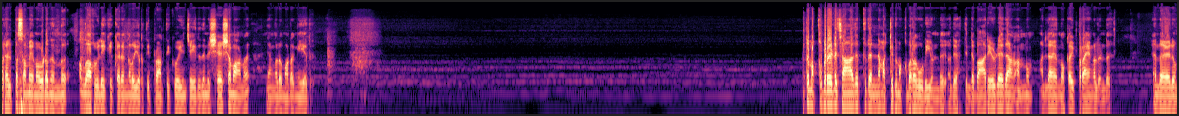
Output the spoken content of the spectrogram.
ഒരല്പസമയം അവിടെ നിന്ന് അള്ളാഹുവിലേക്ക് കരങ്ങൾ ഉയർത്തി പ്രാർത്ഥിക്കുകയും ചെയ്തതിന് ശേഷമാണ് ഞങ്ങൾ മടങ്ങിയത്. അടുത്ത മക്ബറയുടെ ചാരത്ത് തന്നെ മറ്റൊരു മക്ബറ കൂടിയുണ്ട്. അദ്ദേഹത്തിന്റെ ഭാര്യയുടേതാണെന്നും അല്ല എന്നൊക്കെ അഭിപ്രായങ്ങളുണ്ട്. എന്തായാലും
